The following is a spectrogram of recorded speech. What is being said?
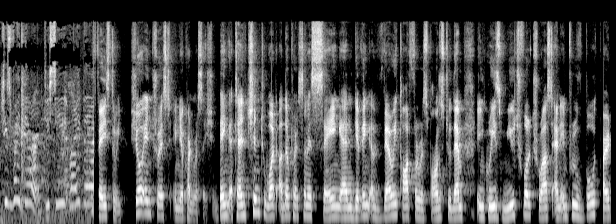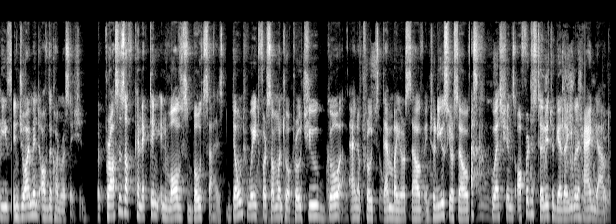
She's right there. Do you see it right there? Phase three: show interest in your conversation. Paying attention to what other person is saying and giving a very thoughtful response to them increase mutual trust and improve both parties' enjoyment of the conversation. The process of connecting involves both sides. Don't wait for someone to approach you. Go and approach them by yourself. Introduce yourself. Ask questions. Offer to study together. Even hang out.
